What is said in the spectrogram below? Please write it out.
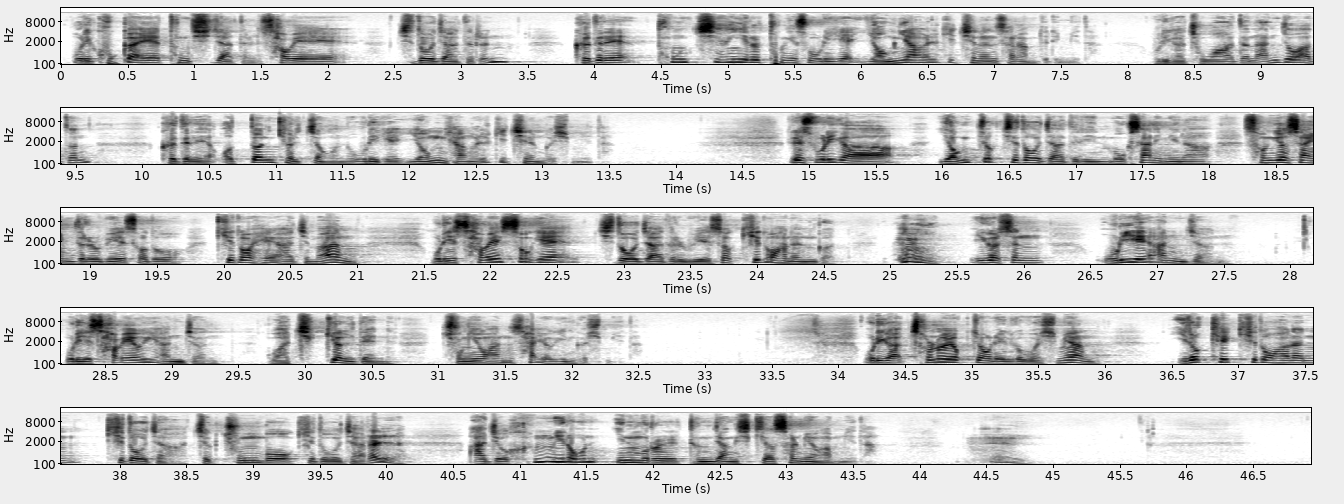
우리 국가의 통치자들, 사회의 지도자들은 그들의 통치 행위를 통해서 우리에게 영향을 끼치는 사람들입니다. 우리가 좋아하든 안 좋아하든 그들의 어떤 결정은 우리에게 영향을 끼치는 것입니다. 그래서 우리가 영적 지도자들인 목사님이나 선교사님들을 위해서도 기도해야 하지만 우리 사회 속의 지도자들을 위해서 기도하는 것 이것은 우리의 안전, 우리 사회의 안전과 직결된 중요한 사역인 것입니다. 우리가 철로역정을 읽어보시면 이렇게 기도하는 기도자, 즉 중보 기도자를 아주 흥미로운 인물을 등장시켜 설명합니다.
